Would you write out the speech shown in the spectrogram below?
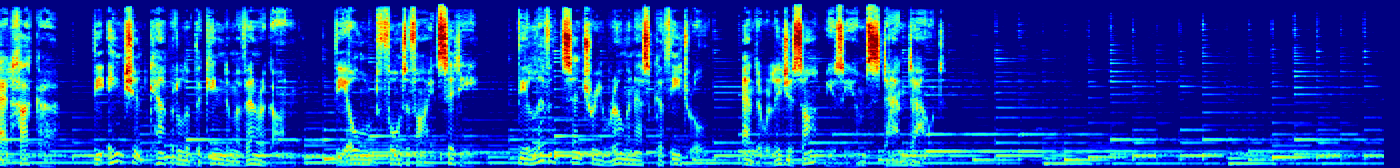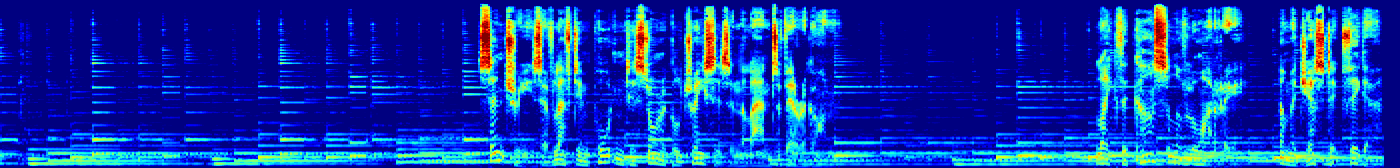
At Jaca, the ancient capital of the Kingdom of Aragon, the old fortified city, the 11th century Romanesque cathedral and the Religious Art Museum stand out. Centuries have left important historical traces in the lands of Aragon. Like the Castle of Loarre, a majestic figure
